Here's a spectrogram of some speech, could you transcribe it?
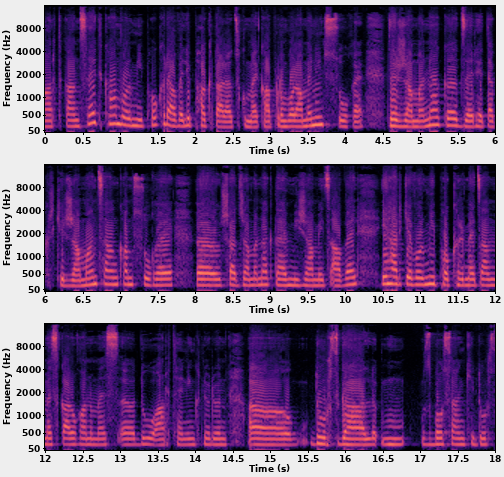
մարդկանց հետ, քան որ մի փոքր ավելի փակ տարածքում եք ապրում, որ ամեն ինչ սուղ է։ Ձեր ժամանակը, ձեր հետաքրքիր ժամանցը անգամ սուղ է, շատ ժամանակ նաև մի ժամից ավել։ Իհարկե որ մի փոքր մեծանում ես կարողանում ես դու արդեն ինքնուրույն դուրս գալ զբոսանքի դուրս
